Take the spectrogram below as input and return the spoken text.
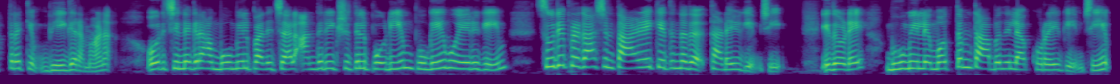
അത്രയ്ക്കും ഭീകരമാണ്. ഒരു ചിഹ്നഗ്രഹം ഭൂമിയിൽ പതിച്ചാൽ അന്തരീക്ഷത്തിൽ പൊടിയും പുകയും ഉയരുകയും സൂര്യപ്രകാശം താഴേക്ക് എത്തുന്നത് തടയുകയും ചെയ്യും. ഇതോടെ ഭൂമിയിലെ മൊത്തം താപനില കുറയുകയും ചെയ്യും.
